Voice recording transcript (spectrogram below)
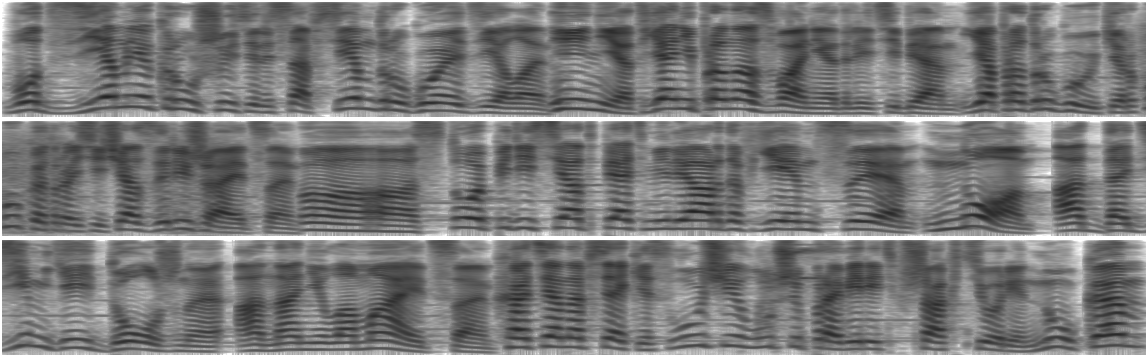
Вот землекрушитель совсем другое дело. И нет, я не про название для тебя. Я про другую кирку, которая сейчас заряжается. А, 155 миллиардов ЕМЦ. Но отдадим ей должное, она не ломается. Хотя на всякий случай лучше проверить в шахтере. Ну-ка.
